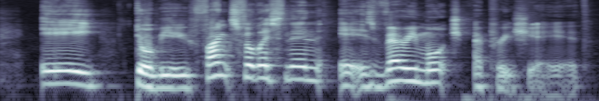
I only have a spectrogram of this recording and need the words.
Thanks for listening, it is very much appreciated.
